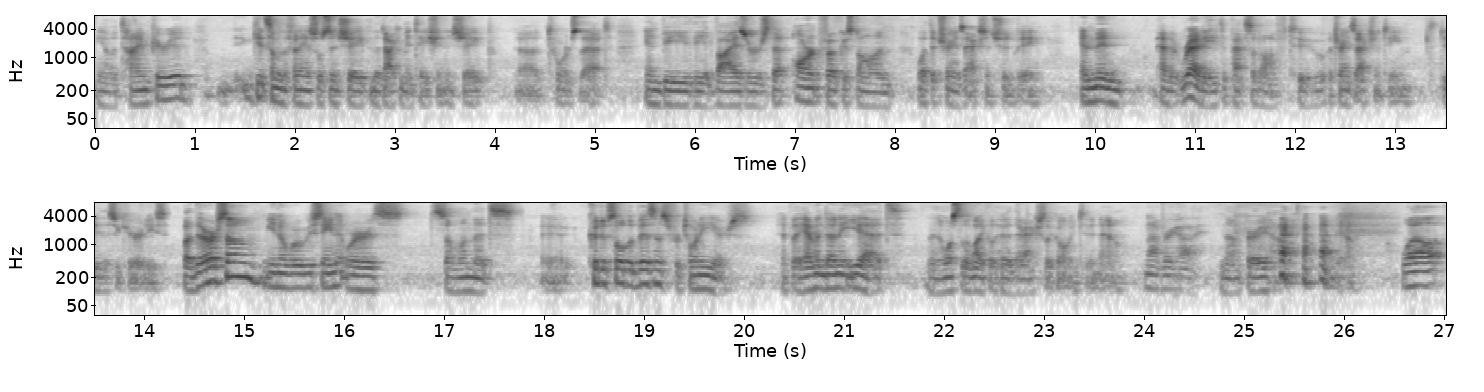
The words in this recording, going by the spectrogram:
you know a time period get some of the financials in shape and the documentation in shape uh, towards that and be the advisors that aren't focused on what the transaction should be and then have it ready to pass it off to a transaction team to do the securities but there are some you know where we've seen it where it's someone that's uh, could have sold the business for 20 years if they haven't done it yet then what's the likelihood they're actually going to now? Not very high. Not very high. yeah. Well,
